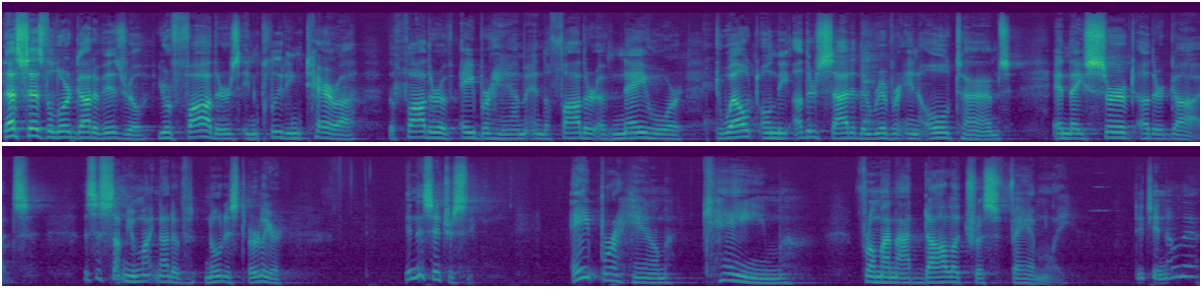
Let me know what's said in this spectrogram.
Thus says the Lord God of Israel, Your fathers, including Terah, the father of Abraham and the father of Nahor, dwelt on the other side of the river in old times, and they served other gods. This is something you might not have noticed earlier. Isn't this interesting? Abraham came from an idolatrous family. Did you know that?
